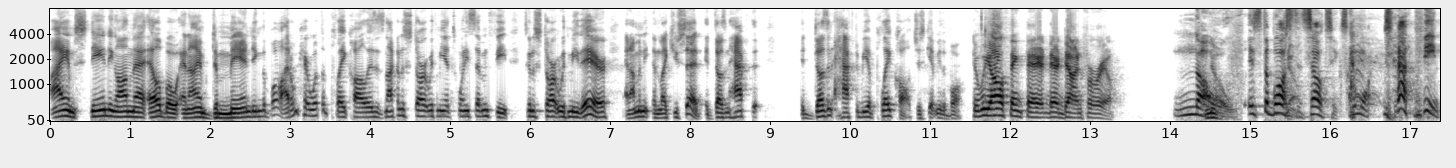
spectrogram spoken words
I am standing on that elbow and I am demanding the ball. I don't care what the play call is. It's not going to start with me at 27 feet. It's going to start with me there. And I'm going to, and like you said, it doesn't have to, it doesn't have to be a play call. Just get me the ball. Do we all think they're they're done for real? No, No. it's the Boston Celtics. Come on. I mean,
